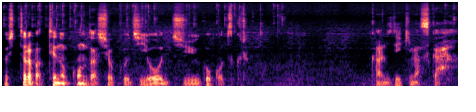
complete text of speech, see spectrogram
そしたらば、手の込んだ食事を15個作る。感じでいきますか。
